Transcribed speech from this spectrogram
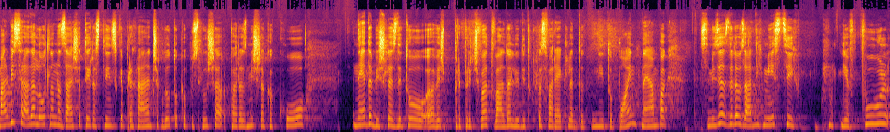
Mal bi se rada lotila nazaj še te rastlinske prehrane, če kdo to posluša, pa razmišlja, kako. Ne, da bi šle zdaj to veš, prepričevati, valjda ljudi, kot smo rekli, da ni to point, ne, ampak se mi zdi, da zdaj v zadnjih mesecih je full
